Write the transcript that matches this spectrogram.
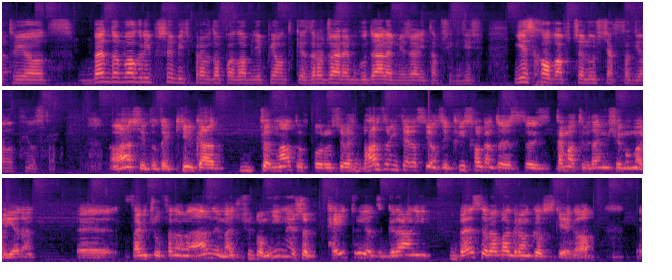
Patriots będą mogli przybić prawdopodobnie piątkę z Rogerem Goodellem, jeżeli tam się gdzieś nie schowa w czeluściach stadionu Houston. No właśnie, tutaj kilka tematów poruszyłeś, bardzo interesujący. Chris Hogan to jest, to jest temat, wydaje mi się, numer jeden. E, zaliczył fenomenalny mecz. Przypomnijmy, że Patriots grali bez Roba Gronkowskiego e,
